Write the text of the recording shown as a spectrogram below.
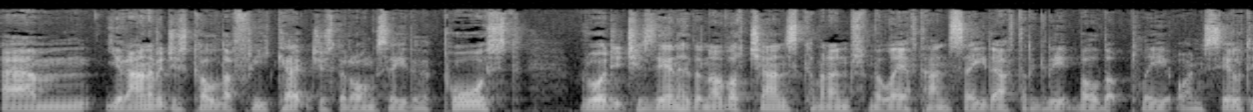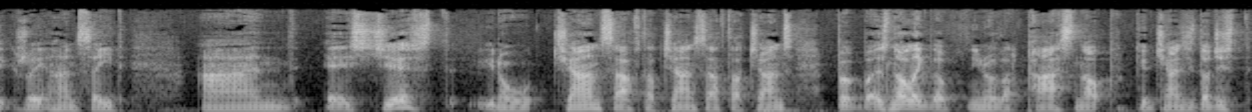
Um, Juranovic has called a free kick just the wrong side of the post. Rogic has then had another chance coming in from the left hand side after a great build up play on Celtic's right hand side. And it's just, you know, chance after chance after chance. But but it's not like they're you know, they're passing up good chances. They're just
